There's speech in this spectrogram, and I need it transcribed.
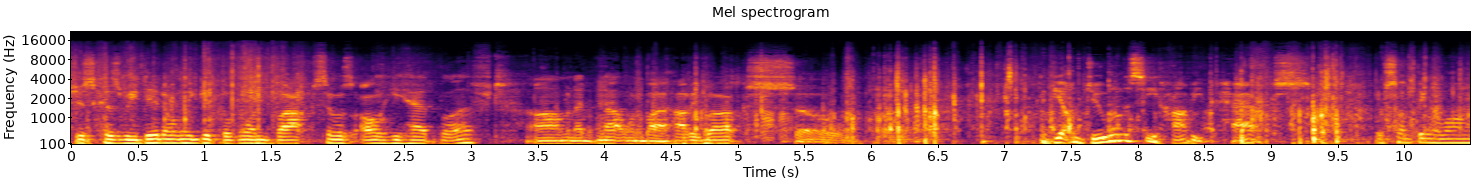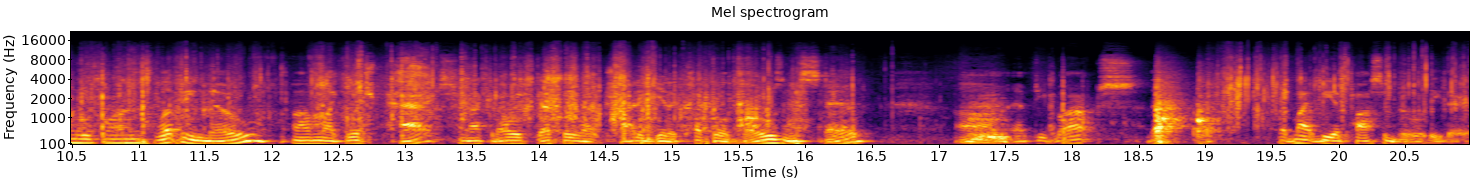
Just because we did only get the one box, it was all he had left. Um, and I did not want to buy a hobby box, so if y'all do want to see hobby packs or something along those lines, let me know um, like which packs, and I could always definitely like try to get a couple of those instead. Um, empty box. That that might be a possibility there.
